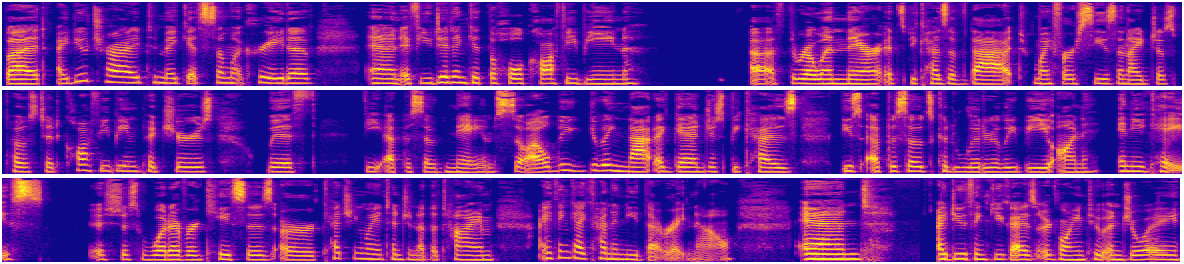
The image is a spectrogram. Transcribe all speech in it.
But I do try to make it somewhat creative. And if you didn't get the whole coffee bean uh, throw in there, it's because of that. My first season, I just posted coffee bean pictures with the episode names. So I'll be doing that again just because these episodes could literally be on any case. It's just whatever cases are catching my attention at the time. I think I kind of need that right now. And I do think you guys are going to enjoy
